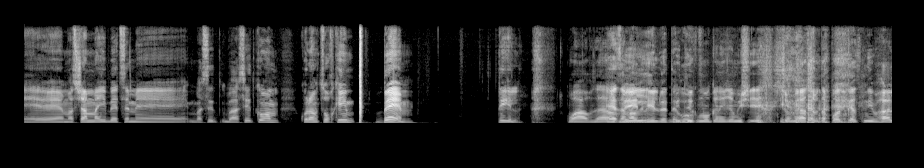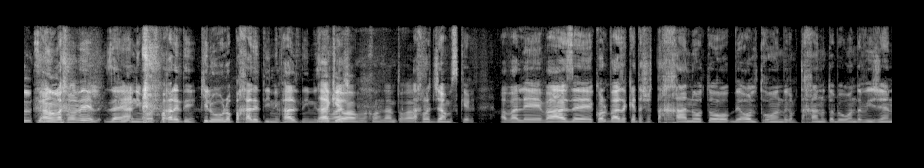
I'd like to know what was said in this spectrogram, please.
אה, אז שם היא בעצם, אה, בסיט- בסיטקום, כולם צוחקים, bam! טיל. וואו, זה היה מבהיל. בדיוק כמו כנראה מי ששומע עכשיו את הפודקאסט נבהל. זה היה ממש מבהיל, זה היה. אני ממש פחדתי, כאילו לא פחדתי, נבהלתי, זה היה כאילו, נכון, זה היה מטורף. אחלה jumpscare. אבל אה, ואז, אה, כל, ואז הקטע שטחנו אותו באולטרון וגם טחנו אותו ב WandaVision,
